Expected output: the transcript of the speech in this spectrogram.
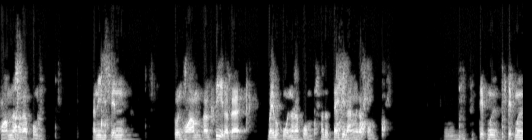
หอมแล้วนะครับ ผม อันนี้จะเป็นต้นหอมผักชีแล้วก็ใบบักหูดนะครับ ผมถ้าจะใส่ที่หลังนะครับผม เต็บมือเต็บมือ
